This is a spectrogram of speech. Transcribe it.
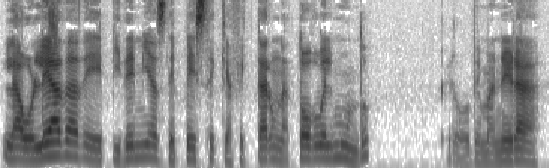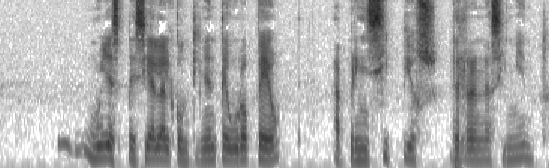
la oleada de epidemias de peste que afectaron a todo el mundo, pero de manera muy especial al continente europeo, a principios del Renacimiento.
